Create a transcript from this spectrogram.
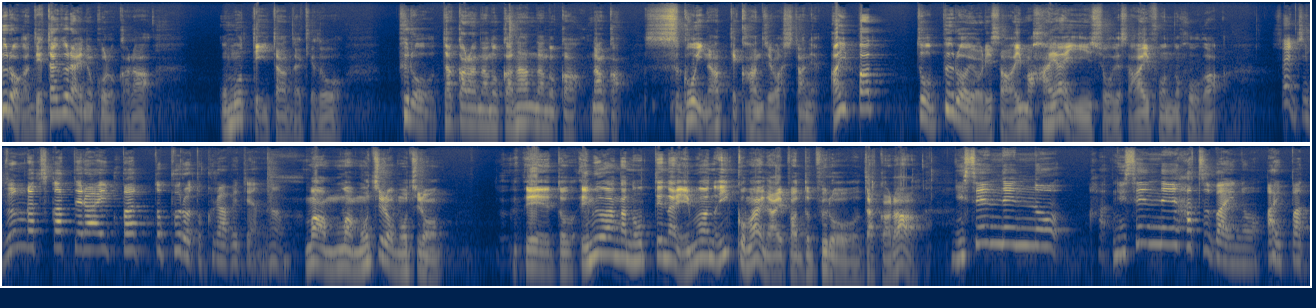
プロが出たぐらいの頃から思っていたんだけどプロだからなのか何なのかなんかすごいなって感じはしたね。iPad プロよりさ今早い印象でさ iPhone の方が。それ自分が使ってる iPad Pro と比べてやんな。まあまあもちろんもちろん。えっ、と M1 が載ってない M1 の1個前の iPad Pro だから2000年のは2000年発売の iPad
